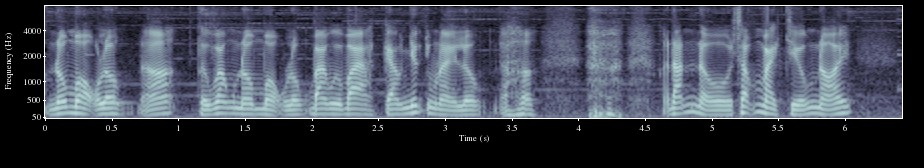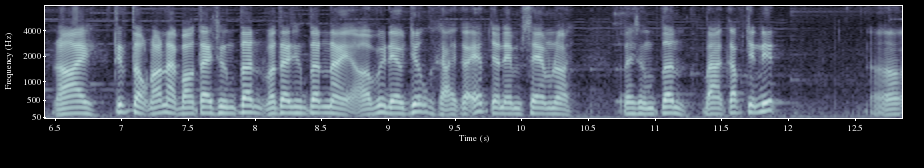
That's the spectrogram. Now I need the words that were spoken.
nô một luôn. Đó tử vong nô một luôn 33 cao nhất trong này luôn. Đó. Đánh độ sắp mạch chịu không nổi. Rồi tiếp tục đó là bao tay xương tinh. Bao tay xương tinh này ở video trước khải có ép cho anh em xem rồi. Bao tay xương tinh ba cấp 9 x. Đó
